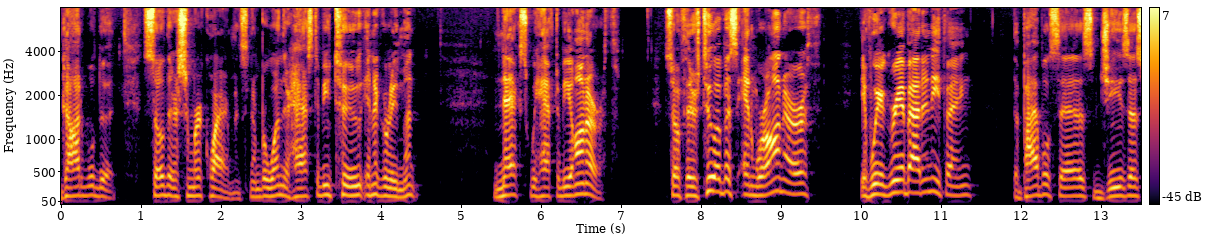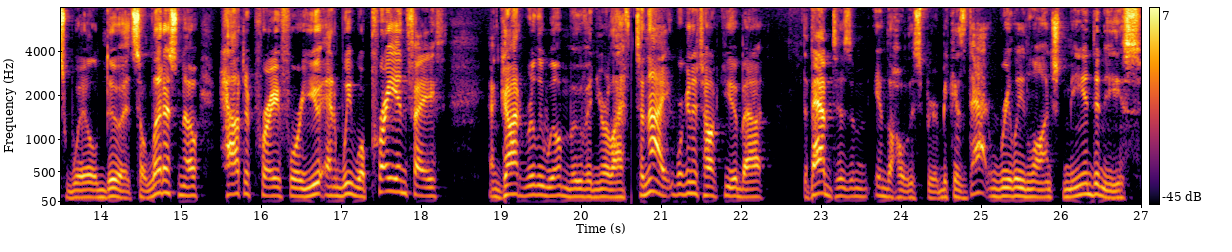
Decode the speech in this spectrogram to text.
God will do it. So there's some requirements. Number one, there has to be two in agreement. Next, we have to be on earth. So if there's two of us and we're on earth, if we agree about anything, the Bible says Jesus will do it. So let us know how to pray for you, and we will pray in faith, and God really will move in your life. Tonight, we're going to talk to you about the baptism in the Holy Spirit because that really launched me and Denise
